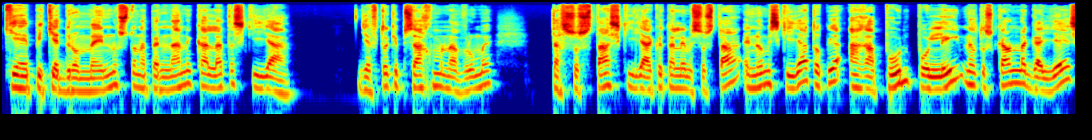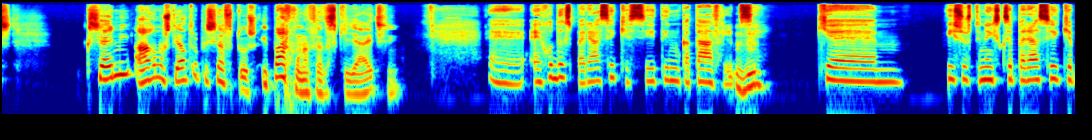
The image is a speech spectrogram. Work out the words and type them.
και επικεντρωμένο στο να περνάνε καλά τα σκυλιά. Γι' αυτό και ψάχνουμε να βρούμε τα σωστά σκυλιά. Και όταν λέμε σωστά, εννοούμε σκυλιά τα οποία αγαπούν πολύ να τους κάνουν αγκαλιές ξένοι, άγνωστοι άνθρωποι σε αυτούς. Υπάρχουν αυτά τα σκυλιά, έτσι; Ε, Έχοντας περάσει και εσύ την καταθλιψη και ίσως την έχεις ξεπεράσει και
